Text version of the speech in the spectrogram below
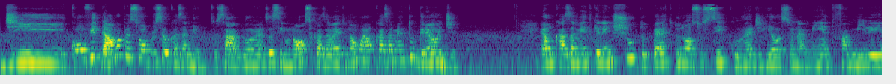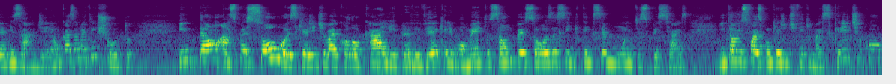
de convidar uma pessoa para o seu casamento, sabe? Pelo menos assim, o nosso casamento não é um casamento grande. É um casamento que ele é enxuto, perto do nosso ciclo, né, de relacionamento, família e amizade. Ele é um casamento enxuto. Então, as pessoas que a gente vai colocar ali para viver aquele momento são pessoas assim que tem que ser muito especiais. Então, isso faz com que a gente fique mais crítico,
